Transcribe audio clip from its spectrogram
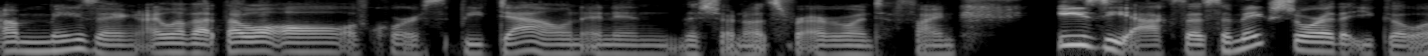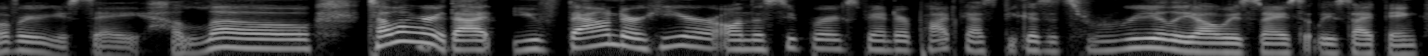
Amazing. I love that. That will all, of course, be down and in the show notes for everyone to find easy access. So make sure that you go over, you say hello, tell her that you found her here on the Super Expander podcast because it's really always nice, at least I think,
